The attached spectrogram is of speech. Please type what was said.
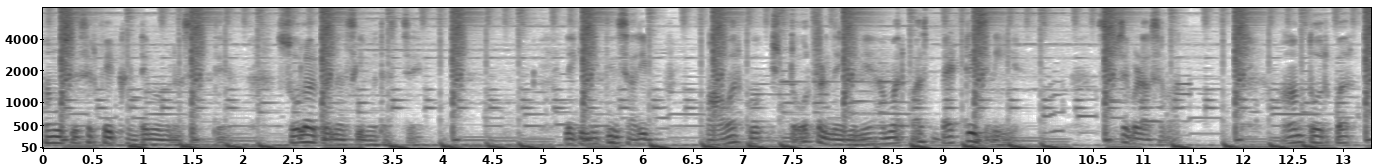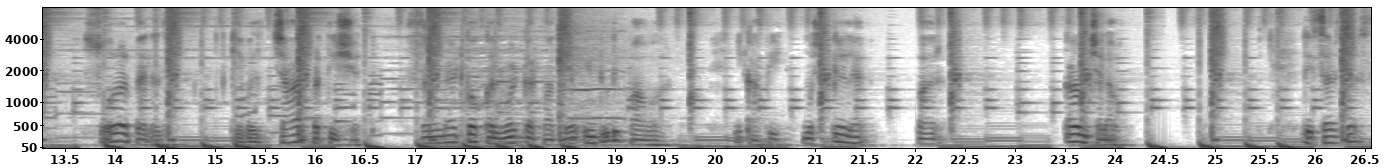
हम उसे सिर्फ़ एक घंटे में बना सकते हैं सोलर पैनल्स की मदद से। लेकिन इतनी सारी पावर को स्टोर करने के लिए हमारे पास बैटरीज नहीं है। सबसे बड़ा सवाल, आमतौर पर सोलर पैनल्स केवल चार प्रतिशत सनलाइट को कन्वर्ट कर पाते हैं इनटू द पावर ये काफ़ी मुश्किल है, पर काम चलाओ। रिसर्चर्स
